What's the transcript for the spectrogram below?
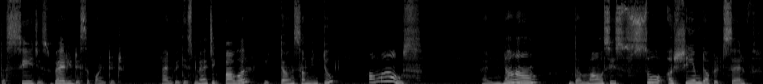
the sage is very disappointed, and with his magic power, he turns him into a mouse. And now the mouse is so ashamed of itself,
